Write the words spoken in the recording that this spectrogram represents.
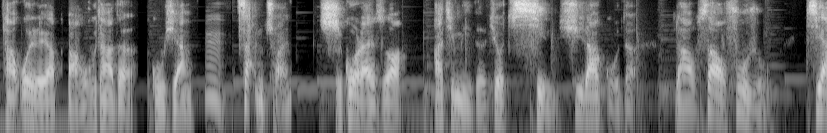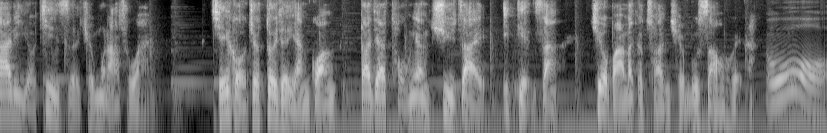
他为了要保护他的故乡，嗯，战船驶过来的时候，阿基米德就请叙拉古的老少妇孺，家里有近视的全部拿出来，结果就对着阳光，大家同样聚在一点上，就把那个船全部烧毁了。哦，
